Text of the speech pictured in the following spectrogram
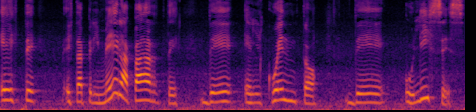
este, esta primera parte del el cuento de Ulises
